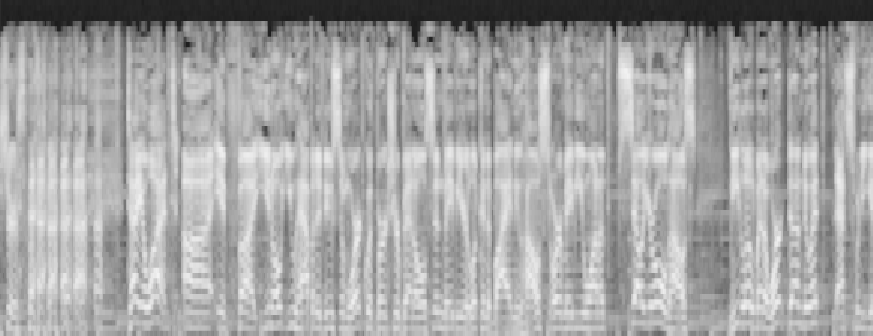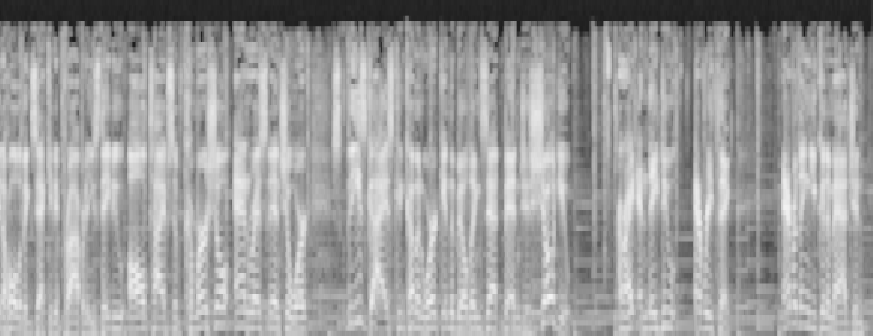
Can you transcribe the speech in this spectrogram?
sure. Tell you what, uh, if uh, you know you happen to do some work with Berkshire Ben Olson, maybe you're looking to buy a new house, or maybe you want to sell your old house, need a little bit of work done to it. That's when you get a hold of Executive Properties. They do all types of commercial and residential work. So these guys can come and work in the buildings that Ben just showed you. All right, and they do everything. Everything you can imagine.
